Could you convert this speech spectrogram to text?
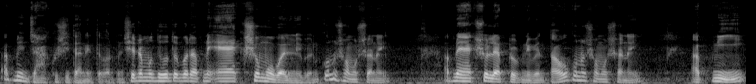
আপনি যা খুশি তা নিতে পারবেন। সেটার মধ্যে হতে পারে আপনি একশো মোবাইল নেবেন, কোনো সমস্যা নেই। আপনি একশো ল্যাপটপ নেবেন, তাও কোনো সমস্যা নেই। আপনি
